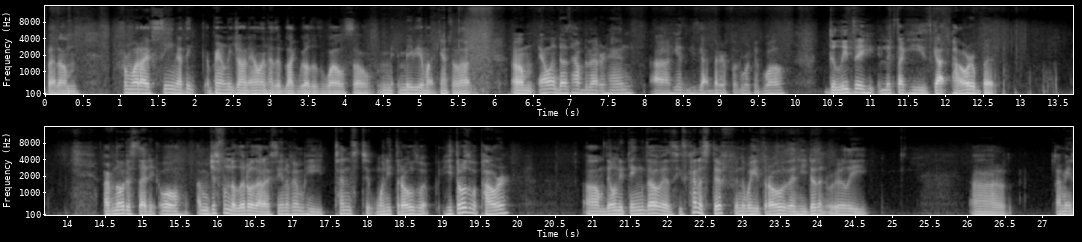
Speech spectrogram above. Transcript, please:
But um, from what I've seen, I think apparently John Allen has a black belt as well. So m- maybe I might cancel out. Um, Allen does have the better hands. Uh, he has he's got better footwork as well. Dolidze, it looks like he's got power, but I've noticed that. He, well, I mean, just from the little that I've seen of him, he tends to when he throws with he throws with power. Um, the only thing though is he's kind of stiff in the way he throws, and he doesn't really. Uh, I mean,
